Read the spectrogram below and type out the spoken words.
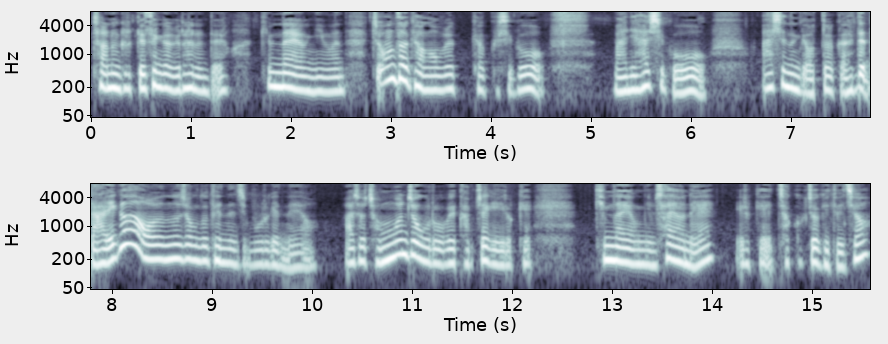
저는 그렇게 생각을 하는데요. 김나영님은 좀 더 경험을 겪으시고, 많이 하시고, 하시는 게 어떨까. 근데 나이가 어느 정도 됐는지 모르겠네요. 아, 저 전문적으로 왜 갑자기 이렇게 김나영님 사연에 이렇게 적극적이 되죠?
